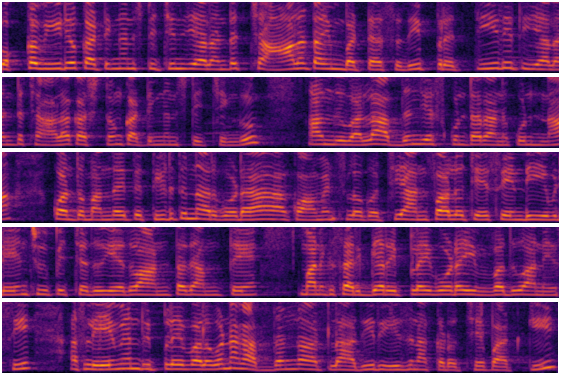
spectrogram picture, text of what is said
ఒక్క వీడియో కటింగ్ అండ్ స్టిచ్చింగ్ చేయాలంటే చాలా టైం పట్టేస్తుంది. ప్రతిదీ తీయాలంటే చాలా కష్టం కటింగ్ అండ్ స్టిచ్చింగ్. అందువల్ల అర్థం చేసుకుంటారు అనుకుంటున్నా. కొంతమంది అయితే తిడుతున్నారు కూడా కామెంట్స్లోకి వచ్చి అన్ఫాలో చేసేయండి ఈవిడేం చూపించదు ఏదో అంటది అంతే. మనకి సరిగ్గా రిప్లై కూడా ఇవ్వదు అనేసి. అసలు ఏమేమి రిప్లై ఇవ్వాలో కూడా నాకు అర్థం కావట్లేదు అది రీజన్ అక్కడ వచ్చేపాటికి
